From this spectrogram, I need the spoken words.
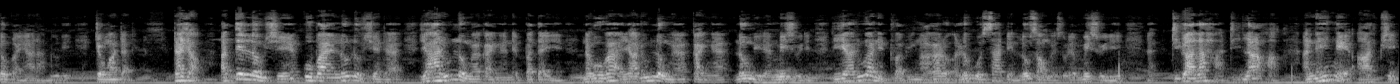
လုပ်ကိုင်ရတာမျိုးတွေကြုံရတတ်တယ်ဒါကြောင့် အစ်စ်လုပ်ရှင်ကိုပိုင်လုပ်လုပ်ရှင်တဲ့ယာရုလုပ်ငန်းကိုင်ကန်းနဲ့ပတ်သက်ရင်ငကိုကယာရုလုပ်ငန်းကိုင်ကန်းလုပ်နေတဲ့မိတ်ဆွေတွေဒီယာရုကနေထွက်ပြီးငါကတော့အလုပ်ကိုစတင်လှုပ်ဆောင်မယ်ဆိုတဲ့မိတ်ဆွေတွေဒီကာလဟာဒီလဟာအနှဲငယ်အားဖြင့်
